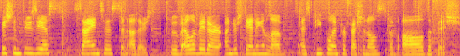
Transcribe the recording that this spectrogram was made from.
fish enthusiasts, scientists, and others who have elevated our understanding and love as people and professionals of all the fish.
